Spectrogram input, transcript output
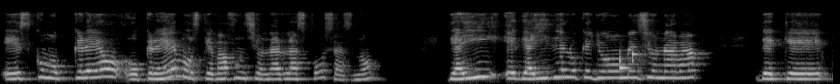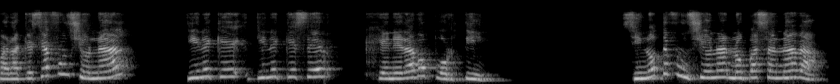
es como creo o creemos que va a funcionar las cosas, ¿no? De ahí, eh, de ahí de lo que yo mencionaba, de que para que sea funcional, tiene que, tiene que ser generado por ti, Si no te funciona, no pasa nada,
